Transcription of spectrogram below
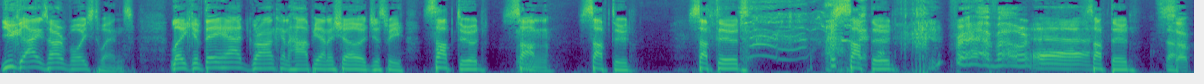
You guys are voice twins. Like if they had Gronk and Hoppy on a show, it'd just be "Sup, dude? Sup? Mm. Sup, dude? Sup, dude? Sup, dude? For a half hour. Sup, dude?" Sup.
